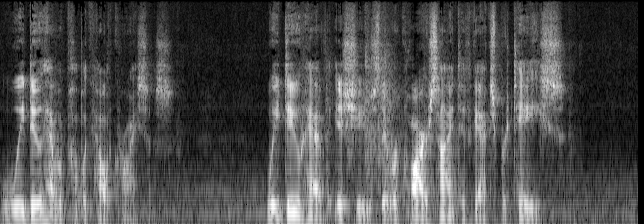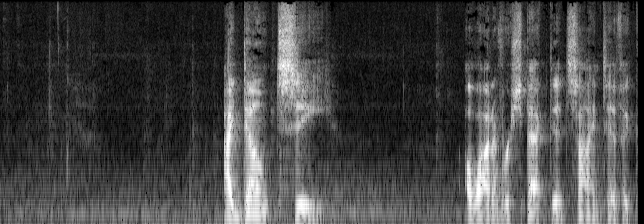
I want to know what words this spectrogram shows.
We do have a public health crisis. We do have issues that require scientific expertise. I don't see a lot of respected scientific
